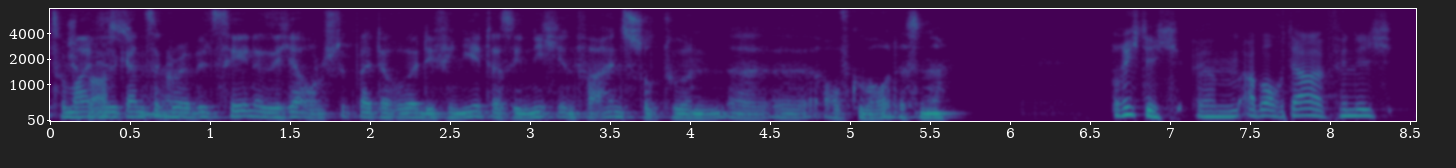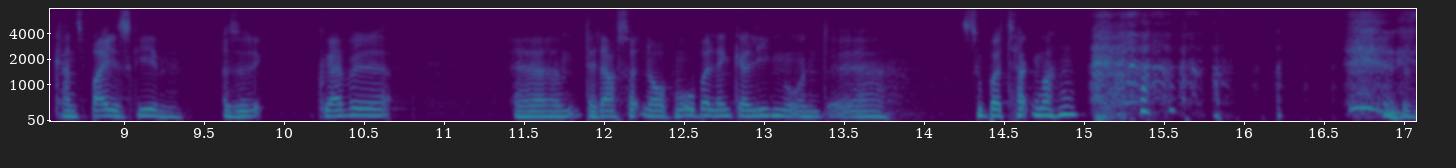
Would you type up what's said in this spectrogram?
Zumal Spaß, diese ganze ja. Gravel-Szene sich ja auch ein Stück weit darüber definiert, dass sie nicht in Vereinsstrukturen äh, äh aufgebaut ist, ne? Richtig, ähm, aber auch da finde ich, kann es beides geben. Also Gravel, äh, da darfst du halt nur auf dem Oberlenker liegen und äh, Supertag machen. das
